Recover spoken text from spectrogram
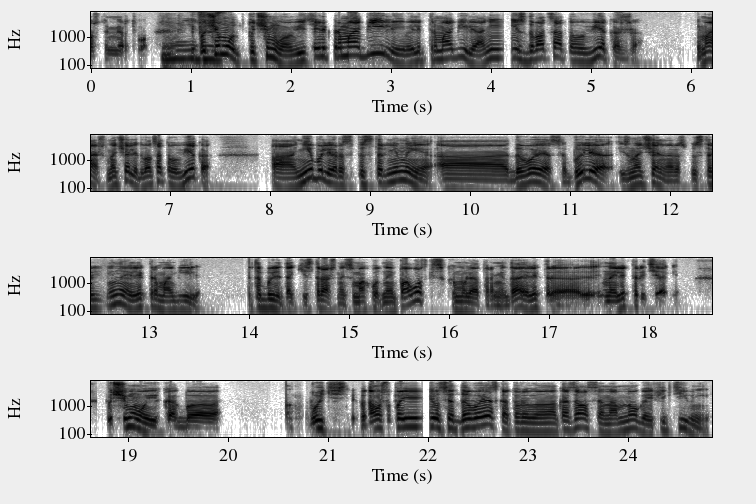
просто мертво. Ну, и почему? Же... Почему? Ведь электромобили, электромобили, они из 20 века же. Понимаешь, в начале 20 века а, не были распространены а, ДВС, были изначально распространены электромобили. Это были такие страшные самоходные повозки с аккумуляторами, да, электро, на электротяге. Почему их как бы вытеснили? Потому что появился ДВС, который оказался намного эффективнее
